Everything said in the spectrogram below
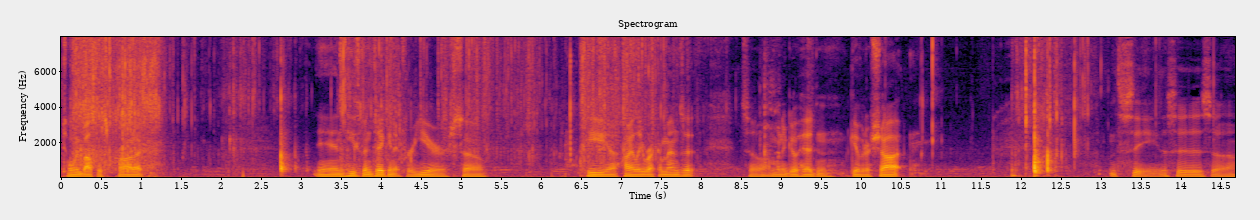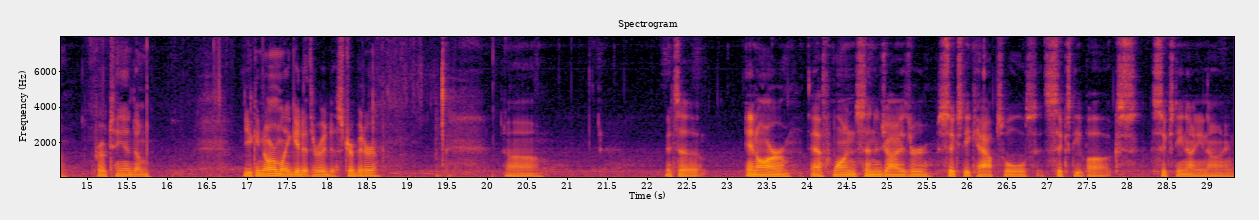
told me about this product, and he's been taking it for years, so he uh, highly recommends it. So I'm going to go ahead and give it a shot let's see, this is uh, Protandim. You can normally get it through a distributor. Uh, it's a NR F1 Synergizer, 60 capsules. It's 60 bucks, 60.99.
